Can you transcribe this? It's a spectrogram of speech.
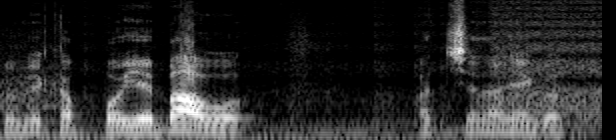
Człowieka pojebało. Patrzcie na niego.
